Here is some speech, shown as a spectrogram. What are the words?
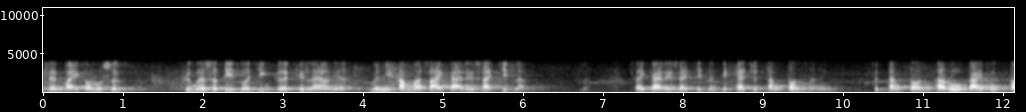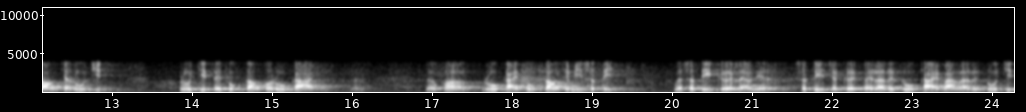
เคลื่อนไหวก็รู้สึก คือเมื่อสติตัวจริงเกิดขึ้นแล้วเนี่ย ไม่มีคำว่าสายกายหรือสายจิตแล้ว สายกายหรือสายจิตมันเป็นแค่จุดตั้งต้นเท่านั้นจุดตั้งต้น ถ้ารู้กายถูกต้องจะรู้จิต รู้จิตได้ถูกต้องก็รู้กายแล้วพอรู้กายถูกต้องจะมีสติ เมื่อสติเกิดแล้วเนี่ย สติจะเกิดไประลึกรู้กายบ้างระลึกรู้จิต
